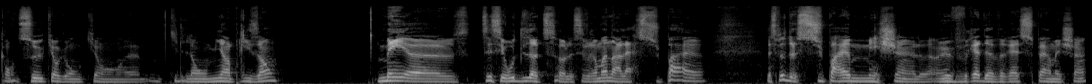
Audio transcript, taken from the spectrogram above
contre ceux qui, ont, euh, l'ont mis en prison. Mais euh, c'est au-delà de ça. C'est vraiment dans la super. L'espèce de super méchant, un vrai de vrai super méchant.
